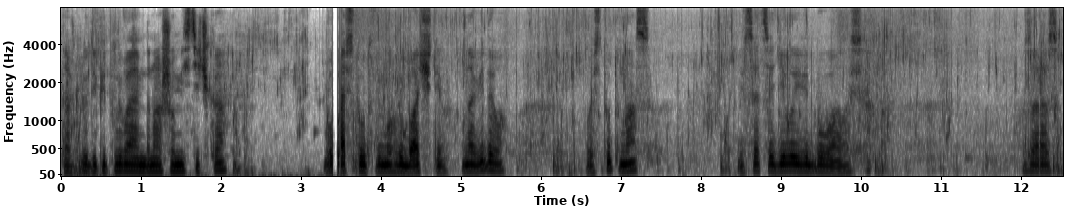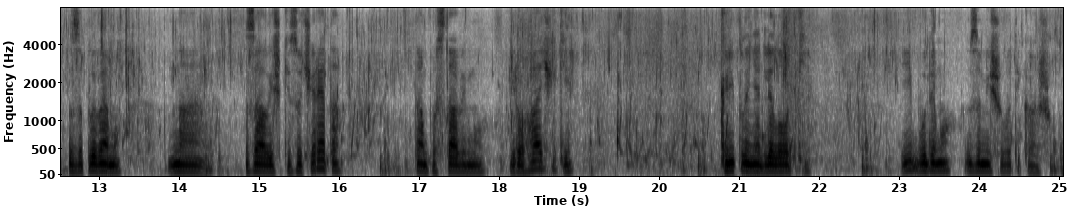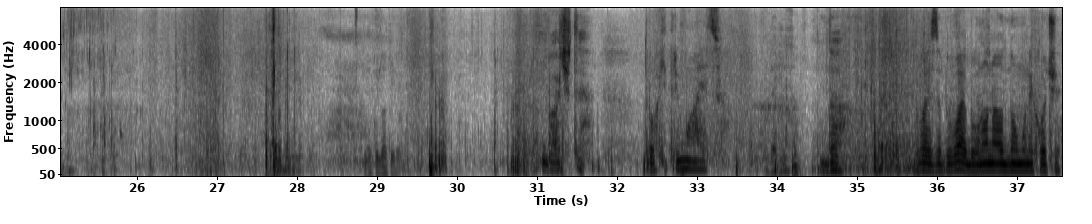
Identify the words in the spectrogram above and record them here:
Так, люди підпливаємо до нашого містечка. Ось тут ви могли бачити на відео. Ось тут у нас і все це діло і відбувалося. Зараз запливемо на залишки з очерета, там поставимо і рогачики, кріплення для лодки і будемо замішувати кашу. Бачите, трохи тримається. Да. Давай забивай, бо воно на одному не хоче.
